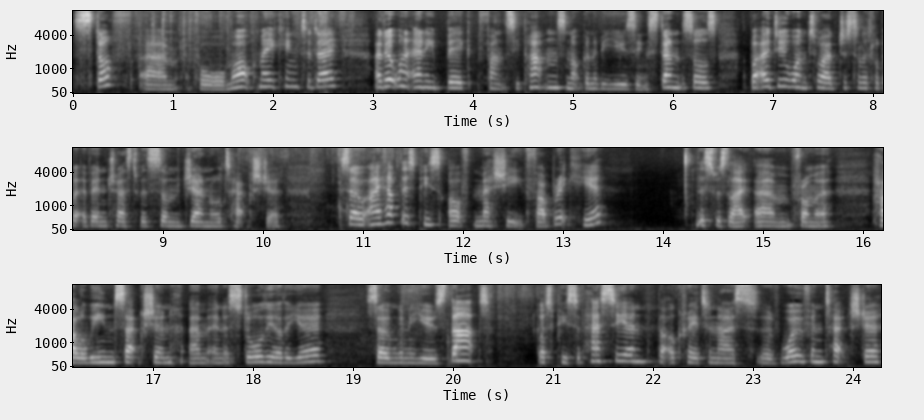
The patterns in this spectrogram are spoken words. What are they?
stuff um, for mark making today. I don't want any big fancy patterns, not going to be using stencils, but I do want to add just a little bit of interest with some general texture. So I have this piece of meshy fabric here. This was like um, from a Halloween section um, in a store the other year. So I'm going to use that. Got a piece of Hessian that'll create a nice sort of woven texture.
